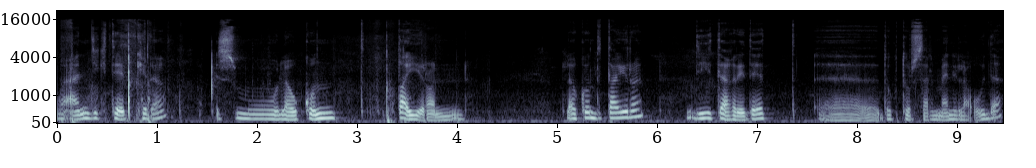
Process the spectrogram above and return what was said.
وعندي كتاب كده اسمه لو كنت طيرا. لو كنت طيرا دي تغريدات آه دكتور سلمان العودة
